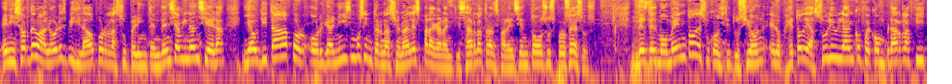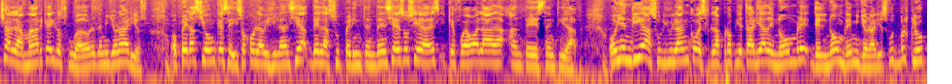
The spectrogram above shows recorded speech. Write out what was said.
emisor de valores vigilado por la Superintendencia Financiera y auditada por organismos internacionales para garantizar la transparencia en todos sus procesos. Desde el momento de su constitución, el objeto de Azul y Blanco fue comprar la ficha, la marca y los jugadores de Millonarios, operación que se hizo con la vigilancia de la Superintendencia de Sociedades y que fue avalada ante esta entidad. Hoy en día Azul y Blanco es la propietaria de nombre, del nombre Millonarios Fútbol Club,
